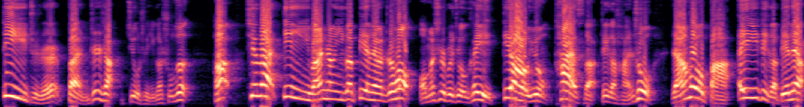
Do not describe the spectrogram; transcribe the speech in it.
地址本质上就是一个数字。好，现在定义完成一个变量之后，我们是不是就可以调用 test 这个函数，然后把 a 这个变量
